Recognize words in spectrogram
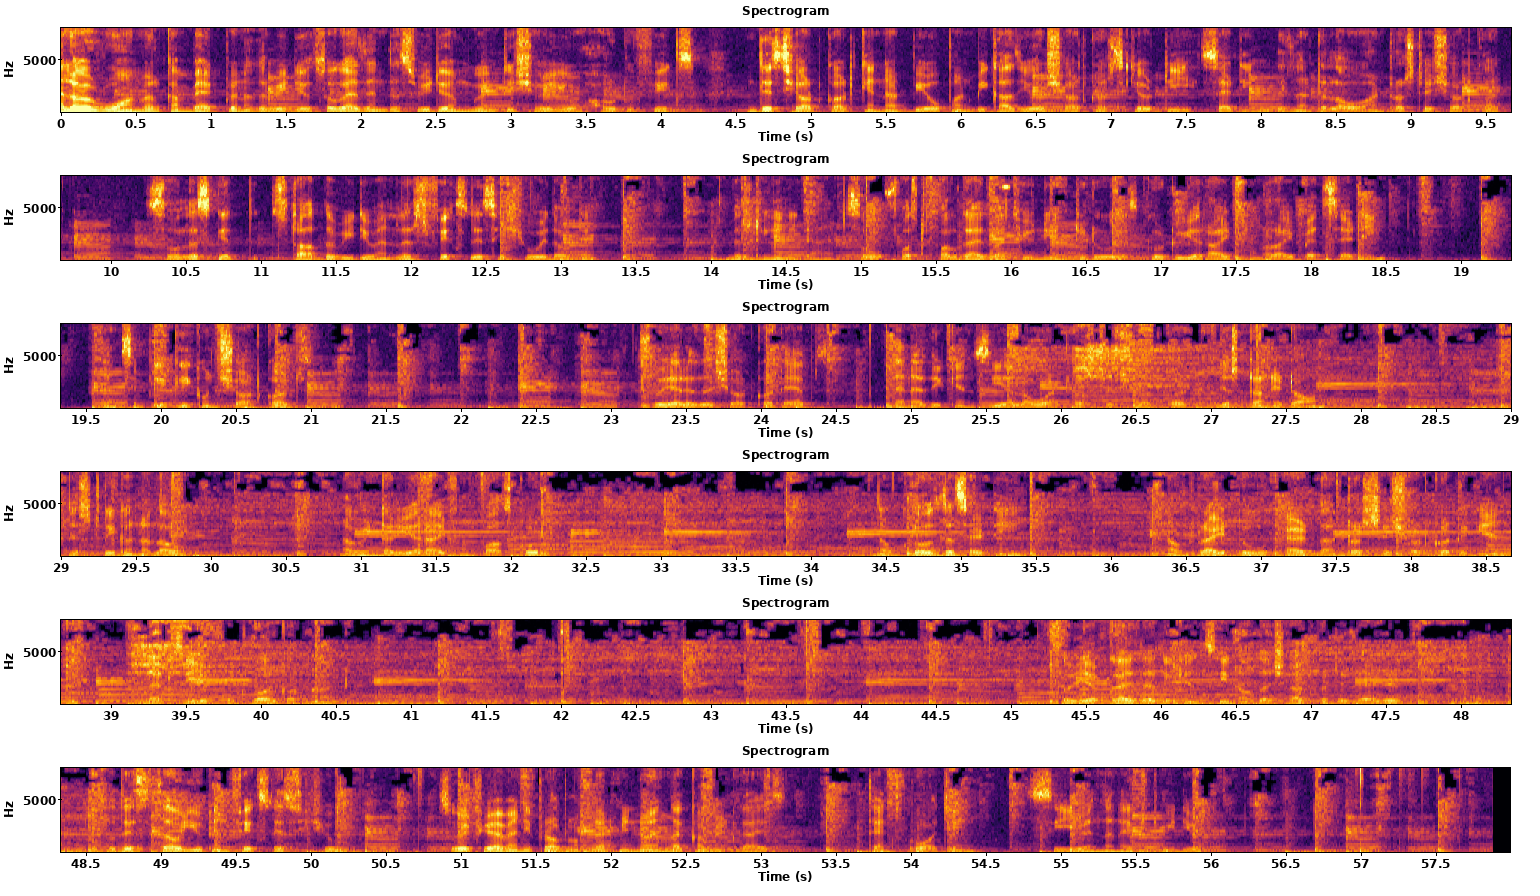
hello everyone welcome back to another video. So guys in this video i'm going to show you how to fix this shortcut cannot be opened because your shortcut security setting doesn't allow untrusted shortcut. So let's get start the video and let's fix this issue without wasting any time. So first of all guys what you need to do is go to your iphone or ipad setting then simply click on shortcuts. So here is the shortcut apps. Then as you can see allow untrusted shortcut. Just turn it on just click on allow. Now enter your iphone passcode. Now close the setting. Now try to add the untrusted shortcut again. Let's see if it work or not. So yep guys as you can see now the shortcut is added. So this is how you can fix this issue. So if you have any problem let me know in the comment guys. Thanks for watching. See you in the next video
